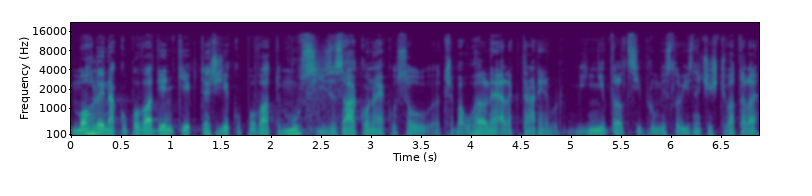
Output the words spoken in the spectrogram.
mohli nakupovat jen ti, kteří je kupovat musí ze zákona, jako jsou třeba uhelné elektrárny nebo jiní velcí průmysloví znečišťovatele.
